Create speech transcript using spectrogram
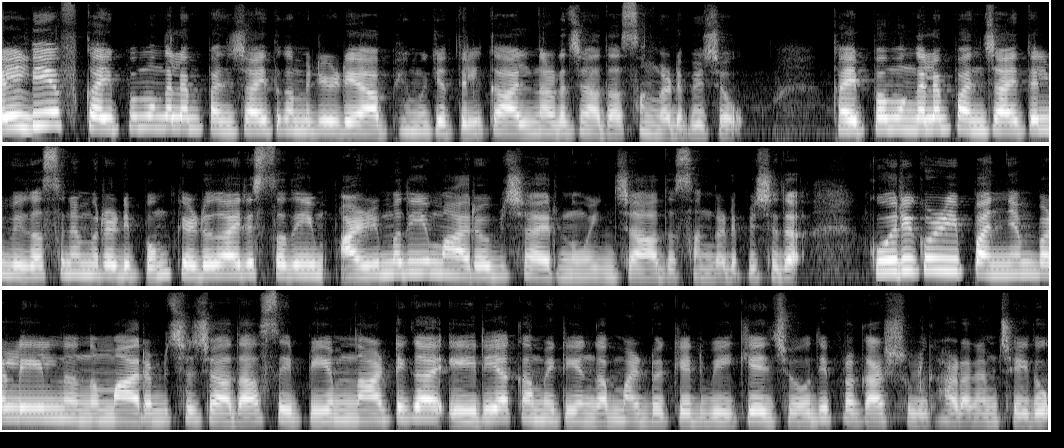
L D F Kaipamangalam panchayat കമ്മിറ്റിയുടെ ആഭിമുഖ്യത്തിൽ കാൽനട ജാഥ സംഘടിപ്പിച്ചു. കയ്പമംഗലം പഞ്ചായത്തിൽ വികസന മുരടിപ്പും കെടുകാര്യസ്ഥതയും അഴിമതിയും ആരോപിച്ചായിരുന്നു ജാഥ സംഘടിപ്പിച്ചത്. കൂരിക്കുഴി പഞ്ഞമ്പള്ളിയിൽ നിന്നും ആരംഭിച്ച ജാഥ C P M Nattika area committee അംഗം അഡ്വക്കേറ്റ് വി കെ ജ്യോതിപ്രകാശ് ഉദ്ഘാടനം ചെയ്തു.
